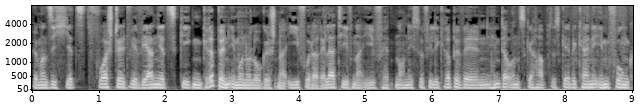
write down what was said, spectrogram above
Wenn man sich jetzt vorstellt, wir wären jetzt gegen Grippen immunologisch naiv oder relativ naiv, hätten noch nicht so viele Grippewellen hinter uns gehabt, es gäbe keine Impfung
